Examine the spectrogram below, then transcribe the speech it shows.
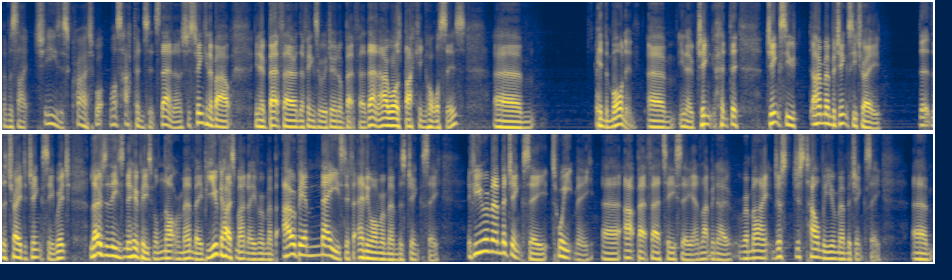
and was like, Jesus Christ, what what's happened since then? And I was just thinking about, you know, Betfair and the things that we were doing on Betfair then. I was backing horses. Um, in the morning, um, you know, the Jinxie. I remember Jinxie trade the, the of Jinxie, which loads of these newbies will not remember, but you guys might not even remember. I would be amazed if anyone remembers Jinxie. If you remember Jinxie, tweet me uh, at BetfairTC and let me know. Remind just just tell me you remember Jinxie. Um,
